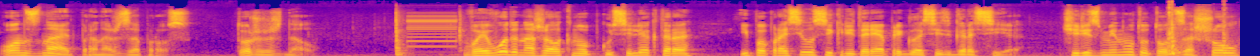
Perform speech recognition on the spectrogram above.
Он знает про наш запрос. Тоже ждал. Воевода нажал кнопку селектора и попросил секретаря пригласить Гарсия. Через минуту тот зашел,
